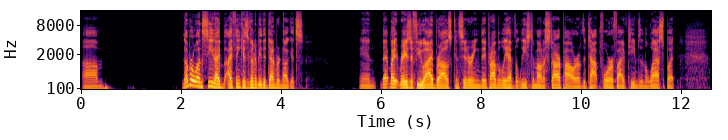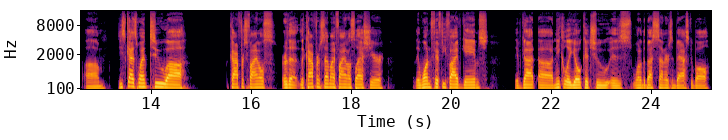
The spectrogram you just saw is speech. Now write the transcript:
Um, number one seed, I, I think, is going to be the Denver Nuggets. And that might raise a few eyebrows considering they probably have the least amount of star power of the top four or five teams in the West. But um, these guys went to uh, the conference finals or the, the conference semifinals last year. They won 55 games. They've got uh, Nikola Jokic, who is one of the best centers in basketball.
